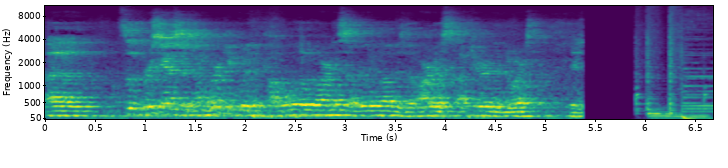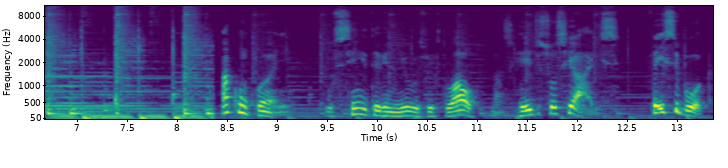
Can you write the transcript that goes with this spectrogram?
Uh, so the first answer is I'm working with a couple of artists I really love. There's an artist up here in the north. There's Acompanhe o Cine TV News Virtual nas redes sociais: Facebook,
